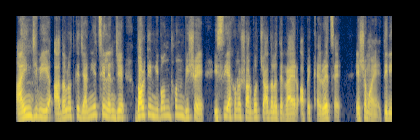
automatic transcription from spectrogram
আইনজীবী আদালতকে জানিয়েছিলেন যে, দলটির নিবন্ধন বিষয়ে ইসি এখনও সর্বোচ্চ আদালতের রায়ের অপেক্ষায় রয়েছে। এ সময় তিনি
